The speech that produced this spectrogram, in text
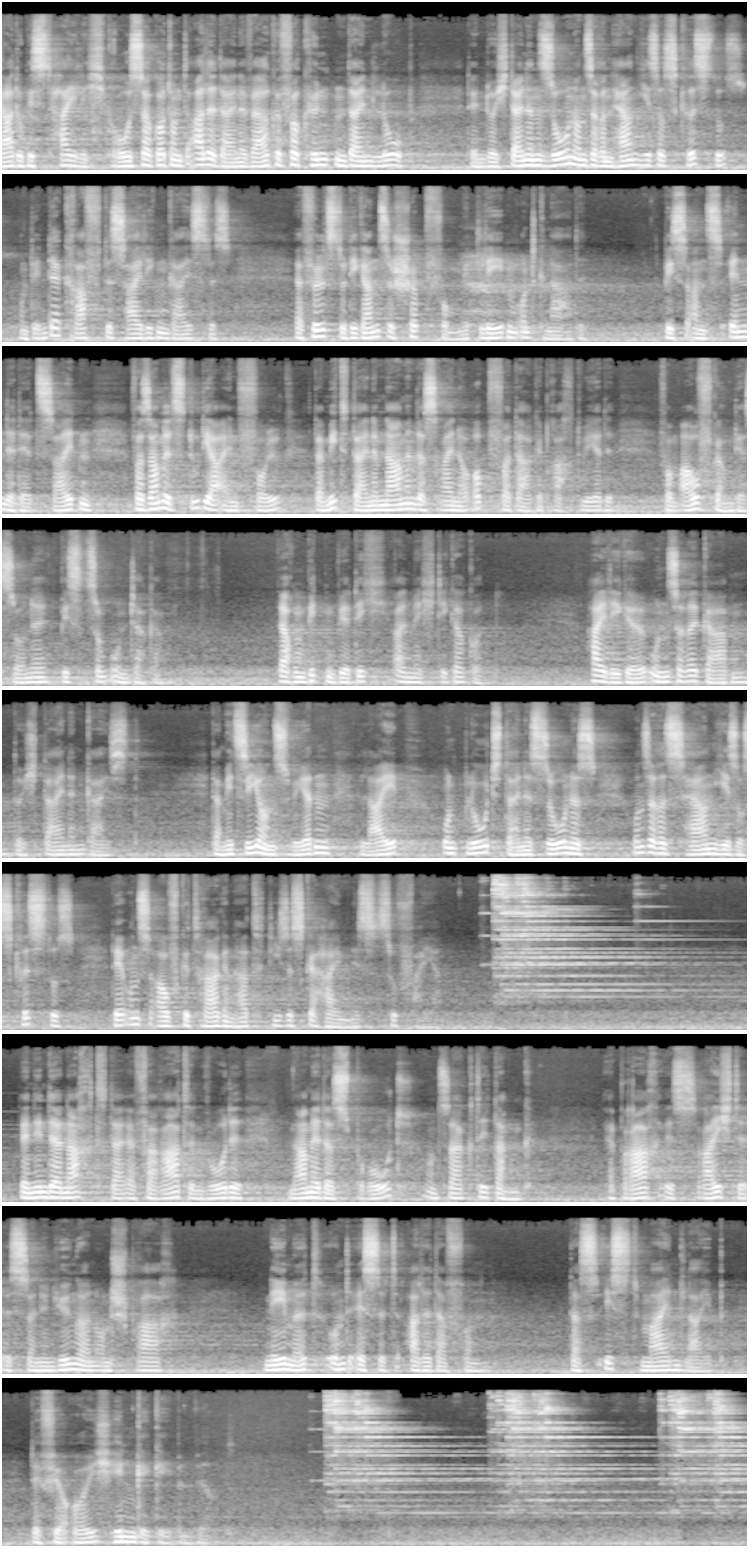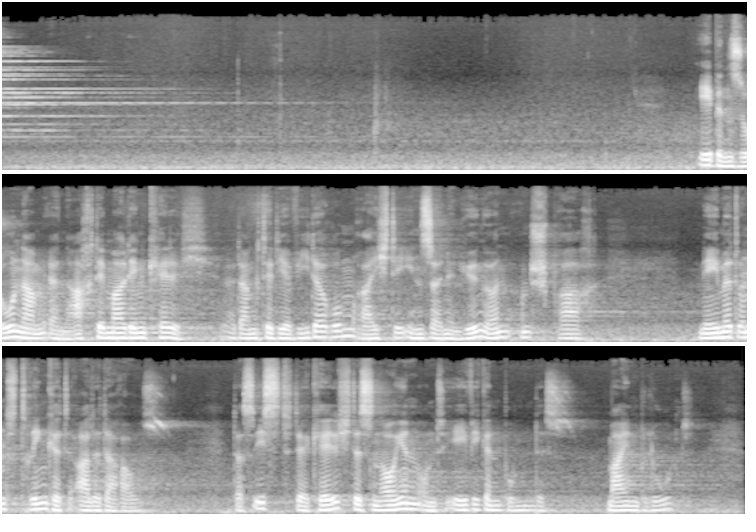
Ja, du bist heilig, großer Gott, und alle deine Werke verkünden dein Lob, denn durch deinen Sohn, unseren Herrn Jesus Christus, und in der Kraft des Heiligen Geistes erfüllst du die ganze Schöpfung mit Leben und Gnade. Bis ans Ende der Zeiten versammelst du dir ein Volk, damit deinem Namen das reine Opfer dargebracht werde, vom Aufgang der Sonne bis zum Untergang. Darum bitten wir dich, allmächtiger Gott, heilige unsere Gaben durch deinen Geist, damit sie uns werden Leib und Blut deines Sohnes, unseres Herrn Jesus Christus, der uns aufgetragen hat, dieses Geheimnis zu feiern. Denn in der Nacht, da er verraten wurde, nahm er das Brot und sagte Dank. Er brach es, reichte es seinen Jüngern und sprach, Nehmet und esset alle davon. Das ist mein Leib, der für euch hingegeben wird. Ebenso nahm er nach dem Mahl den Kelch. Er dankte dir wiederum, reichte ihn seinen Jüngern und sprach, Nehmet und trinket alle daraus. Das ist der Kelch des neuen und ewigen Bundes, mein Blut,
